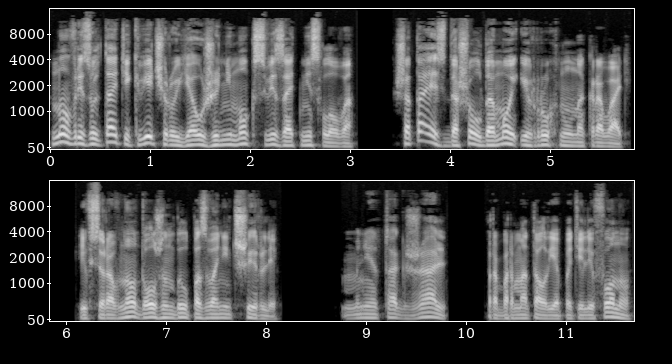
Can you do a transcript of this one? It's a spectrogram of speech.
но в результате к вечеру я уже не мог связать ни слова. Шатаясь, дошел домой и рухнул на кровать. И все равно должен был позвонить Ширли. «Мне так жаль», — пробормотал я по телефону,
